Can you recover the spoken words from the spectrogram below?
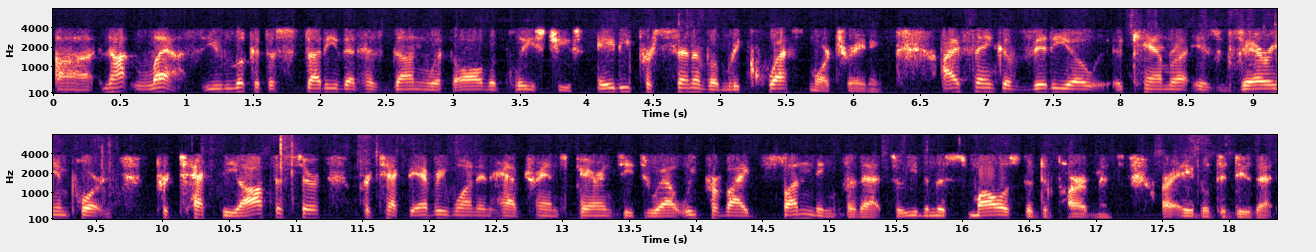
uh, not less. You look at the study that has done with all the police chiefs. 80% of them request more training. I think a video camera is very important. Protect the officer, protect everyone, and have transparency throughout. We provide funding for that, so even the smallest of departments are able to do that.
